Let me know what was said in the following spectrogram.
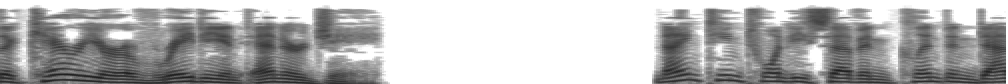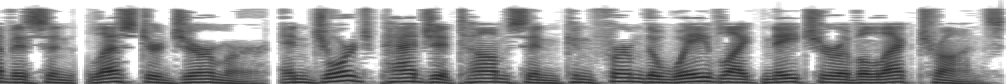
«the carrier of radiant energy». 1927 Clinton Davisson, Lester Germer, and George Paget Thomson confirm the wave-like nature of electrons.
